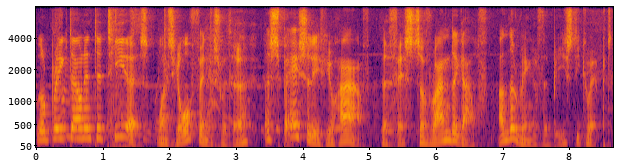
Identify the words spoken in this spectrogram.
will break down into tears once you're finished with her, especially if you have the Fists of Randagulf and the Ring of the Beast equipped.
